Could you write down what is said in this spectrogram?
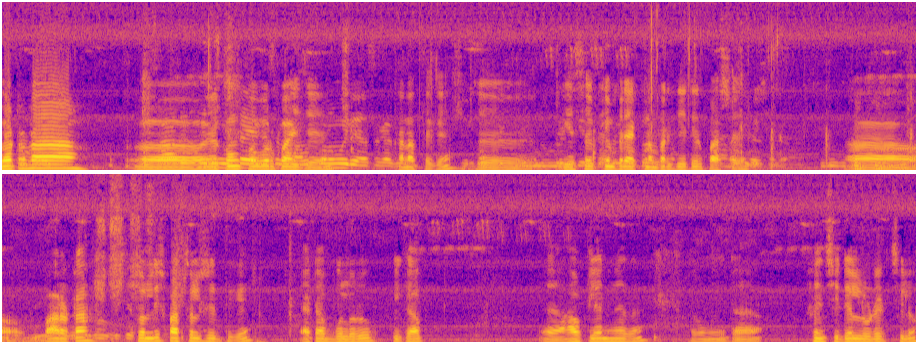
ঘটনা এরকম খবর পাই যে থানা থেকে, যে বিএসএফ ক্যাম্পের এক নম্বর গেটের পাশে বারোটা চল্লিশ, পাঁচচল্লিশের দিকে একটা বোলেরো পিক আপ আউটলাইন হয়ে যায় এবং এটা ফেন্সিডেল লোডেড ছিল।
